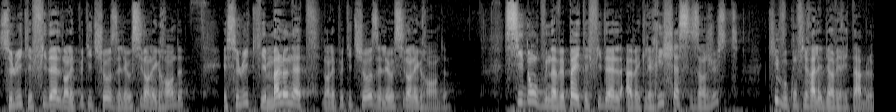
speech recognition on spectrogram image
Celui qui est fidèle dans les petites choses, l'est aussi dans les grandes, et celui qui est malhonnête dans les petites choses, l'est aussi dans les grandes. Si donc vous n'avez pas été fidèle avec les richesses injustes, qui vous confiera les biens véritables?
